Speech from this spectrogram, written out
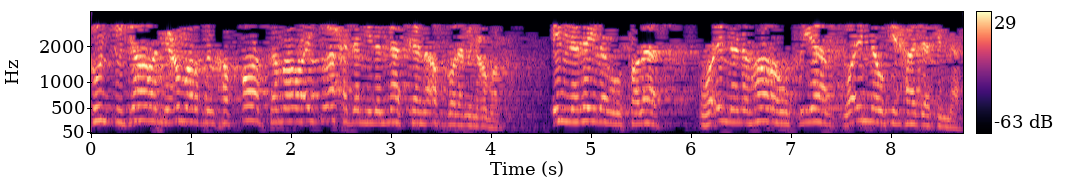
كنت جارا لعمر بن الخطاب فما رأيت أحدا من الناس كان أفضل من عمر. إن ليله صلاة وإن نهاره صيام وإنه في حاجات الناس.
